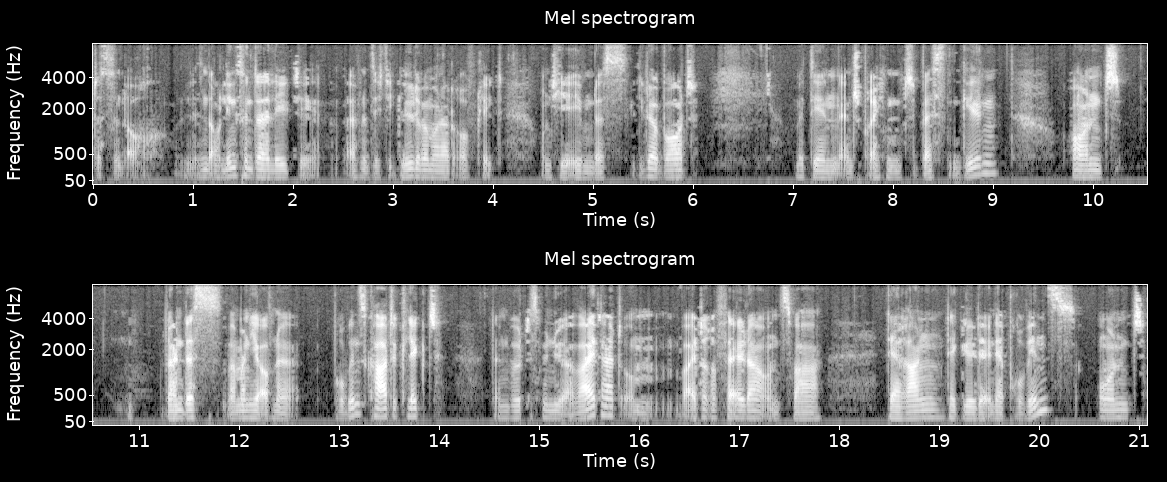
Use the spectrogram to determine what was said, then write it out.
das sind auch, sind auch Links hinterlegt. Hier öffnet sich die Gilde, wenn man da drauf klickt. Und hier eben das Leaderboard mit den entsprechend besten Gilden. Und wenn, das, wenn man hier auf eine Provinzkarte klickt, dann wird das Menü erweitert um weitere Felder und zwar der Rang der Gilde in der Provinz und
